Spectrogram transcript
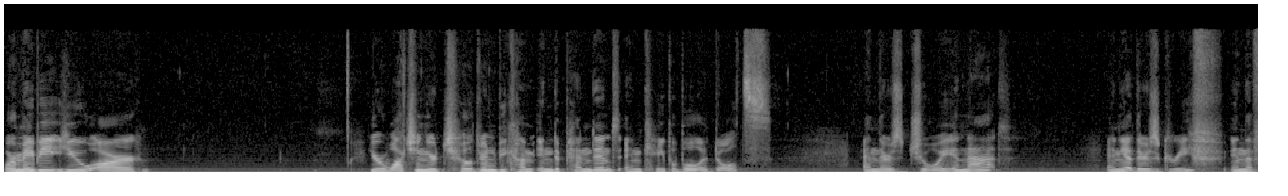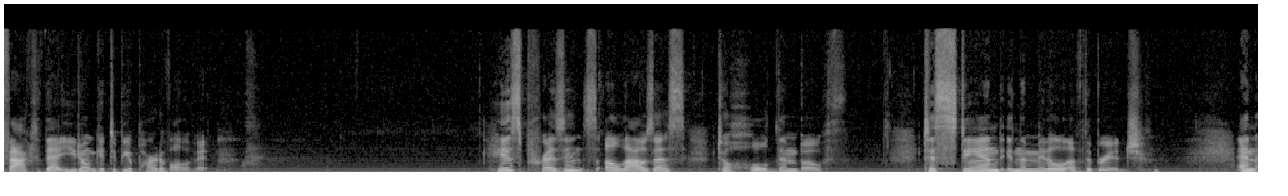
Or maybe you are you're watching your children become independent and capable adults, and there's joy in that. And yet there's grief in the fact that you don't get to be a part of all of it. His presence allows us to hold them both, to stand in the middle of the bridge. And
